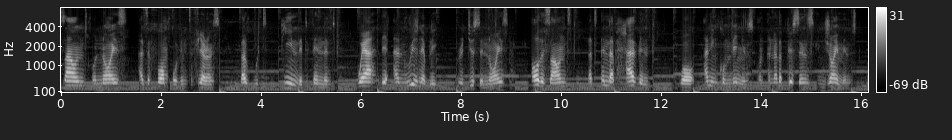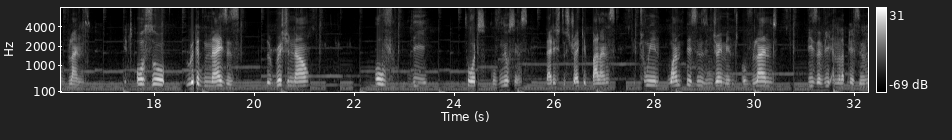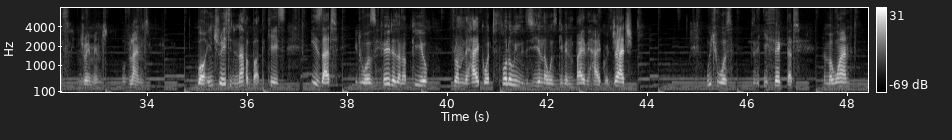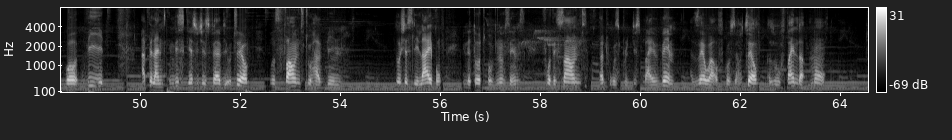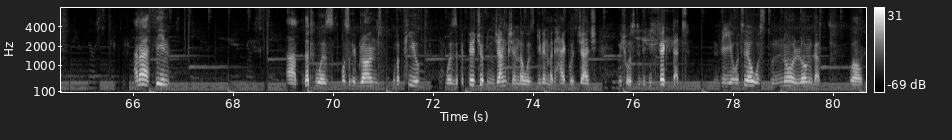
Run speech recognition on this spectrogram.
sound or noise as a form of interference that would pin the defendant where they unreasonably produce a noise or the sound that end up having well an inconvenience on another person's enjoyment of land. It also recognizes the rationale of the tort of nuisance, that is to strike a balance between one person's enjoyment of land vis-a-vis another person's enjoyment of land. Well, interesting enough about the case is that it was heard as an appeal from the High Court following the decision that was given by the High Court judge, which was to the effect that number one, well, the appellant in this case, which is Fairview Hotel, was found to have been tortiously liable in the tort of nuisance for the sound that was produced by them, as they were, of course, the hotel, as we'll find out more. Another thing uh, that was also a ground of appeal was the perpetual injunction that was given by the High Court judge, which was to the effect that the hotel was to no longer, well,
